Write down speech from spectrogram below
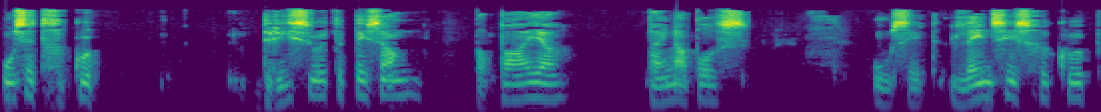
Ons het gekoop drie soorte pesang, papaja, pineappels. Ons het lensies gekoop.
